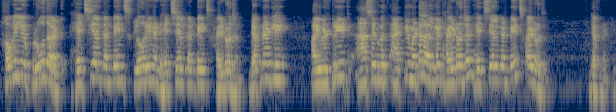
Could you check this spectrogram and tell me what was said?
how will you prove that HCl contains chlorine and HCl contains hydrogen? Definitely, I will treat acid with active metal, I will get hydrogen, HCl contains hydrogen. Definitely.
